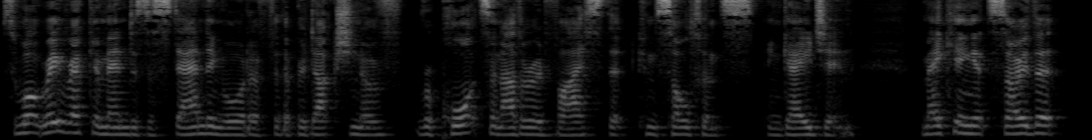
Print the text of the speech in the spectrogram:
So, what we recommend is a standing order for the production of reports and other advice that consultants engage in making it so that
